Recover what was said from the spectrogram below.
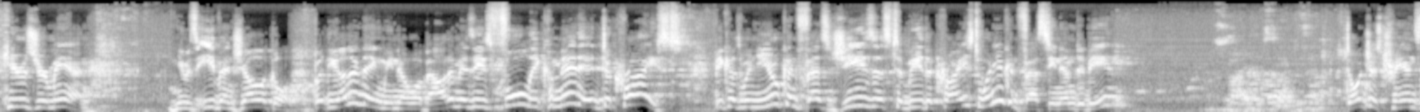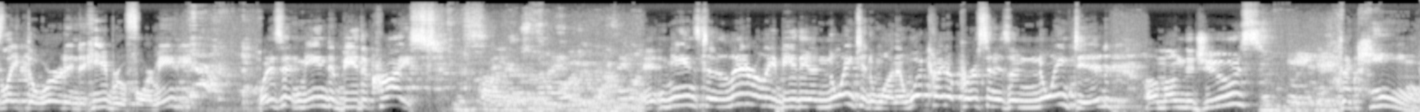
Here's your man. He was evangelical. But the other thing we know about him is he's fully committed to Christ. Because when you confess Jesus to be the Christ, what are you confessing him to be? Don't just translate the word into Hebrew for me. What does it mean to be the Christ? It means to literally be the anointed one. And what kind of person is anointed among the Jews? The king.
